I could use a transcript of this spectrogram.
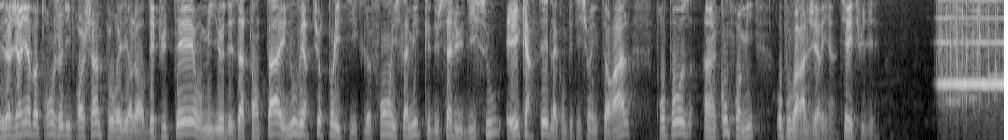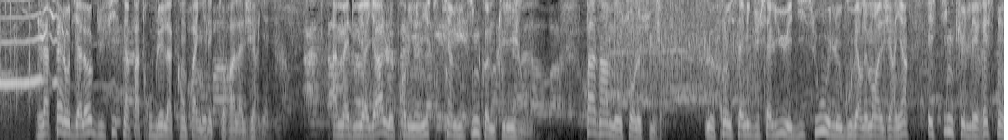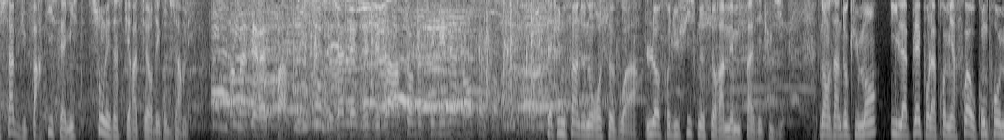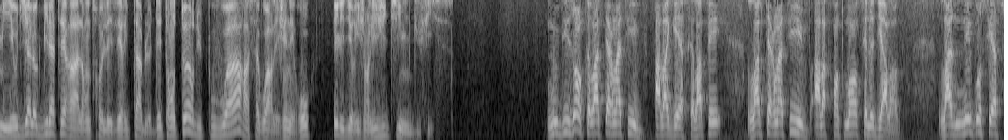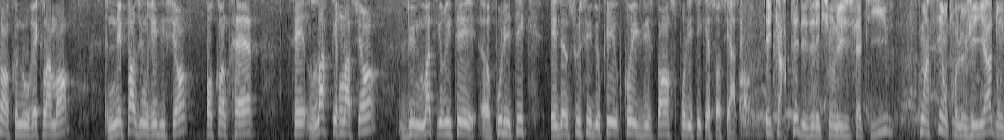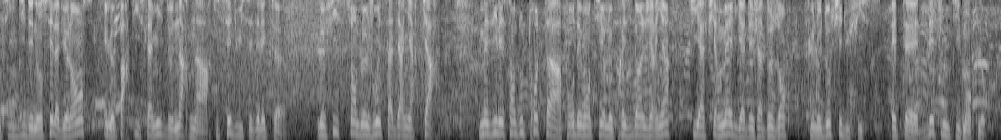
Les Algériens voteront jeudi prochain pour élire leurs députés au milieu des attentats, une ouverture politique. Le Front islamique du salut dissous et écarté de la compétition électorale propose un compromis au pouvoir algérien. Thierry Tuilier. L'appel au dialogue du fils n'a pas troublé la campagne électorale algérienne. Ahmed Ouyaya, le Premier ministre, tient meeting comme tous les jours. Pas un mot sur le sujet. Le Front islamique du salut est dissous et le gouvernement algérien estime que les responsables du parti islamiste sont les inspirateurs des groupes armés. Ça ne m'intéresse pas. Les déclarations de criminels n'ont aucun sens. C'est une fin de non-recevoir. L'offre du fils ne sera même pas étudiée. Dans un document, il appelait pour la première fois au compromis et au dialogue bilatéral entre les véritables détenteurs du pouvoir, à savoir les généraux, et les dirigeants légitimes du fils. Nous disons que l'alternative à la guerre, c'est la paix. L'alternative à l'affrontement, c'est le dialogue. La négociation que nous réclamons n'est pas une reddition. Au contraire, c'est l'affirmation d'une maturité euh, politique et d'un souci de co- coexistence politique et sociale. Écarté des élections législatives, coincé entre le GIA dont il dit dénoncer la violence et le parti islamiste de Narnar qui séduit ses électeurs. Le fils semble jouer sa dernière carte, mais il est sans doute trop tard pour démentir le président algérien qui affirmait il y a déjà deux ans que le dossier du fils était définitivement clos.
